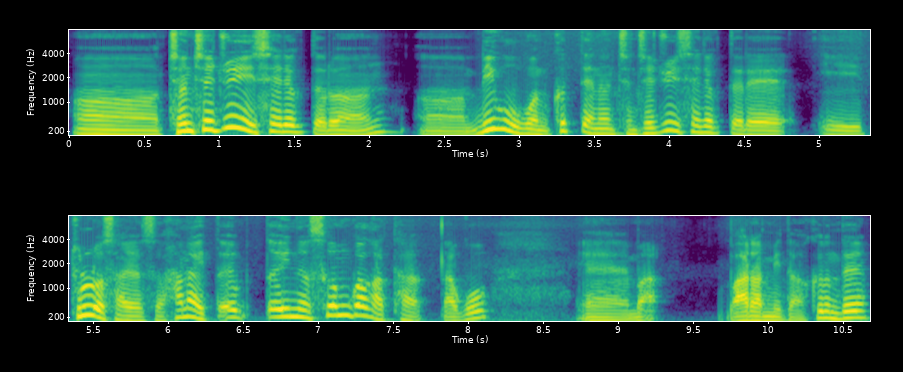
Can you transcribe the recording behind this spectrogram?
어 전체주의 세력들은 어 미국은 그때는 전체주의 세력들의 이 둘러싸여서 하나의 떠, 떠 있는 섬과 같았다고 예, 막 말합니다. 그런데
